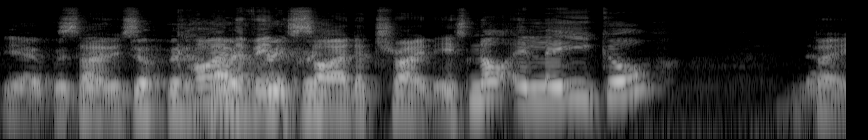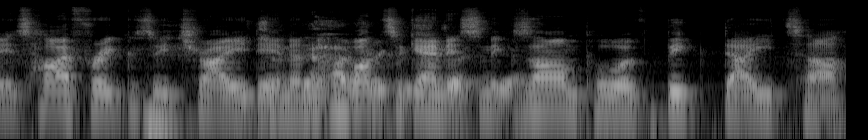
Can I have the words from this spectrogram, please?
Yeah, so the- it's with kind of frequency- insider trade. It's not illegal, but it's high frequency trading, and once again, it's an yeah. example of big data.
